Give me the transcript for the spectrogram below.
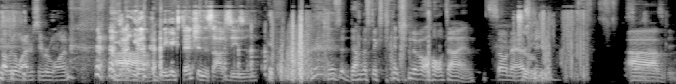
Probably the wide receiver one. he, got, you got a big extension this offseason. It's the dumbest extension of all time. It's so nasty. So um, nasty.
